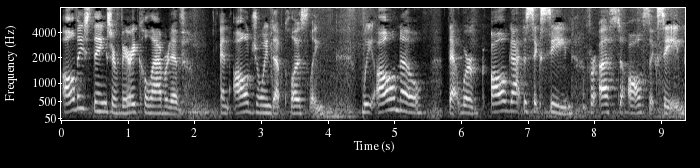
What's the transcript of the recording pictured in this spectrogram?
All these things are very collaborative and all joined up closely. We all know that we're all got to succeed for us to all succeed.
